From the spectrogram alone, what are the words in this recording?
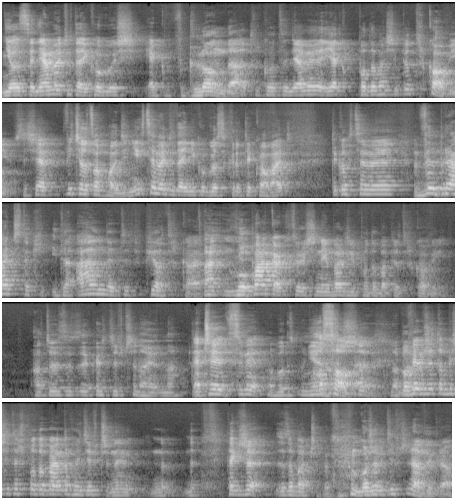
Nie oceniamy tutaj kogoś jak wygląda, tylko oceniamy jak podoba się Piotrkowi. W sensie wiecie o co chodzi. Nie chcemy tutaj nikogo skrytykować. Tylko chcemy wybrać taki idealny typ Piotrka. A, i- Chłopaka, który się najbardziej podoba Piotrkowi. A tu jest jakaś dziewczyna jedna. Znaczy w sumie Albo nie, osobę. trzy. Bo wiem, że tobie się też podobają trochę dziewczyny. No, no, także zobaczymy. Może dziewczyna wygra.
